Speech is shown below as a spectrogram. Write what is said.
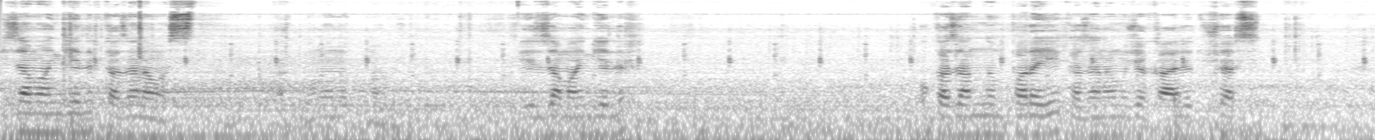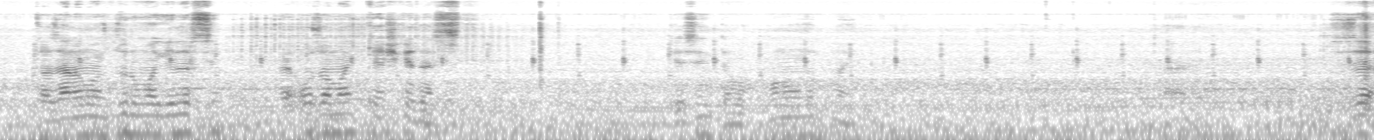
Bir zaman gelir kazanamazsın. Bak bunu unutma. Bir zaman gelir. O kazandığın parayı kazanamayacak hale düşersin. Kazanamaz duruma gelirsin ve o zaman keşke dersin. Kesinlikle bak bunu unutmayın. Yani size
